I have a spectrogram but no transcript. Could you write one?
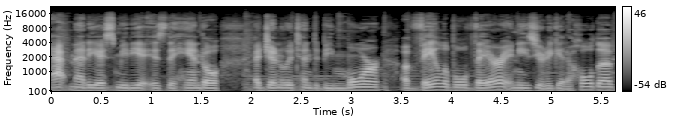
at Matty Ice Media is the handle. I generally tend to be more available there and easier to get a hold of.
